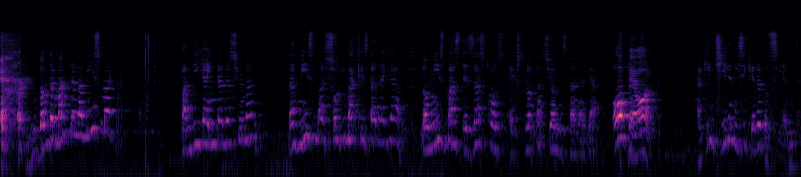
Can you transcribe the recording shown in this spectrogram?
donde manda la misma pandilla internacional, las mismas Solima que están allá, los mismas desastres, explotaciones están allá. O peor, aquí en Chile ni siquiera lo sienten.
